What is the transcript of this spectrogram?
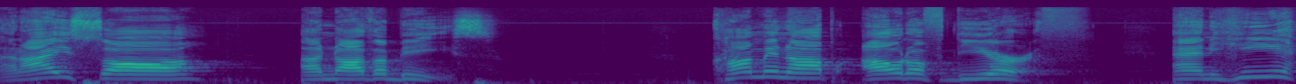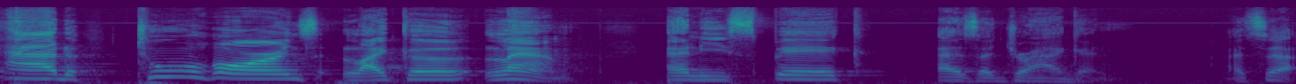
And I saw another beast coming up out of the earth, and he had two horns like a lamb, and he spake as a dragon. That's it.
